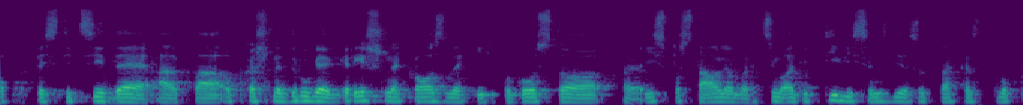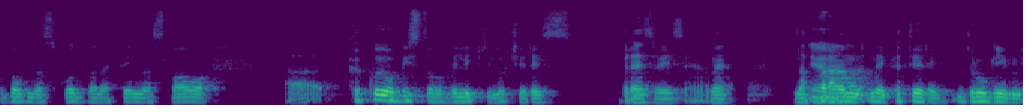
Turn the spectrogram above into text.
ob pesticide ali pa ob kakšne druge grešne kozle, ki jih pogosto uh, izpostavljamo, recimo aditivi, se mi zdi, da so tako zelo podobna zgodba na tem naslovu. Uh, kako je v bistvu v veliki luči res brez veze, ne? napram ja. nekaterim drugim,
